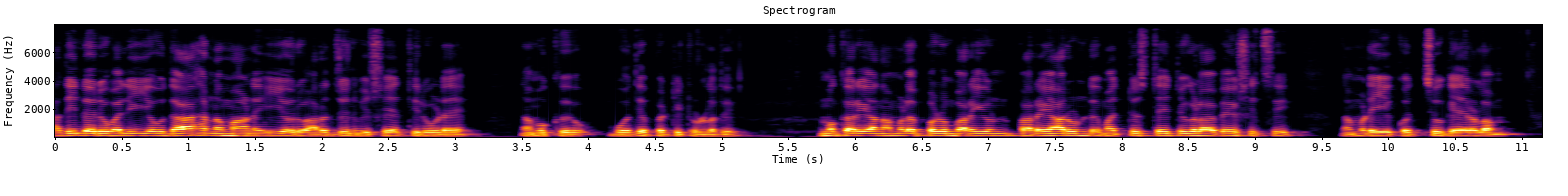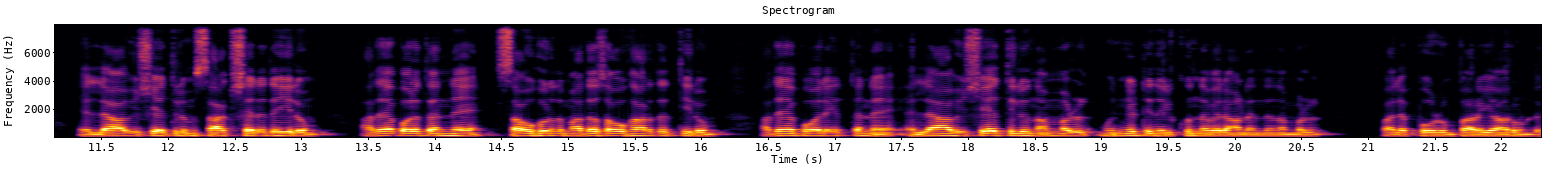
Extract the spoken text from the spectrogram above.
അതിന്റെ ഒരു വലിയ ഉദാഹരണമാണ് ഈ ഒരു അർജുൻ വിഷയത്തിലൂടെ നമുക്ക് ബോധ്യപ്പെട്ടിട്ടുള്ളത്. നമുക്കറിയാം നമ്മളെപ്പോഴും പറയും പറയാറുണ്ട് മറ്റു സ്റ്റേറ്റുകളെ അപേക്ഷിച്ച് നമ്മുടെ ഈ കൊച്ചു കേരളം എല്ലാ വിഷയത്തിലും സാക്ഷരതയിലും അതേപോലെ തന്നെ സൗഹൃദ മതസൗഹാർദ്ദത്തിലും അതേപോലെ തന്നെ എല്ലാ വിഷയത്തിലും നമ്മൾ മുന്നിട്ട് നിൽക്കുന്നവരാണെന്ന് നമ്മൾ പലപ്പോഴും പറയാറുണ്ട്.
